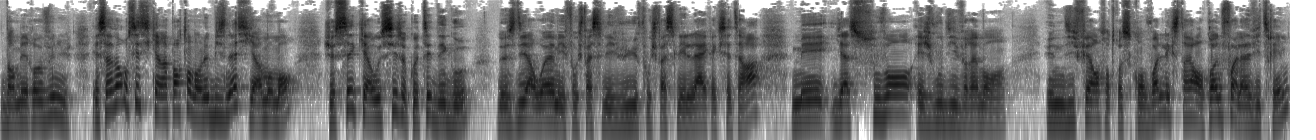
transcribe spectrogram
Dans mes revenus. Et savoir aussi ce qui est important dans le business, il y a un moment, je sais qu'il y a aussi ce côté d'ego, de se dire ouais mais il faut que je fasse les vues, il faut que je fasse les likes, etc. Mais il y a souvent, et je vous dis vraiment, hein, une différence entre ce qu'on voit de l'extérieur, encore une fois la vitrine,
